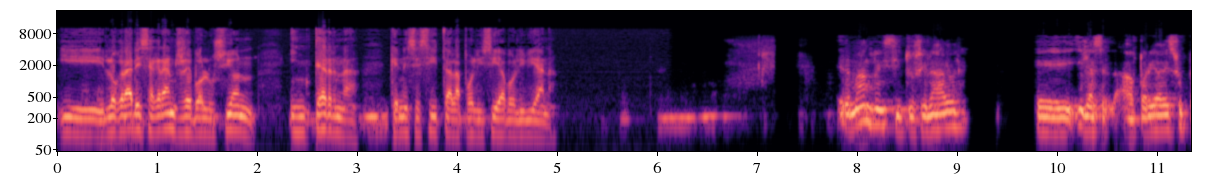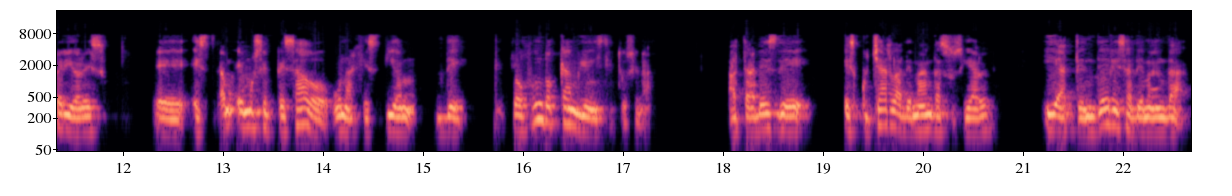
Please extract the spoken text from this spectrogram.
y lograr esa gran revolución interna que necesita la policía boliviana? El mando institucional eh, y las autoridades superiores eh, hemos empezado una gestión de profundo cambio institucional a través de escuchar la demanda social y atender esa demanda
